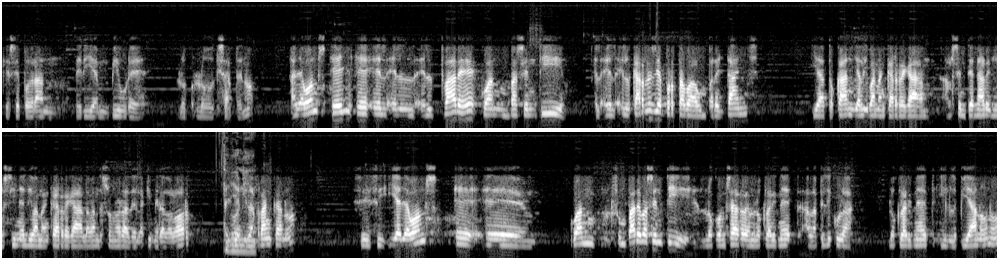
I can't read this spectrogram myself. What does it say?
que se podran, diríem, viure el dissabte. No? Ah, Llavors, ell, eh, el, el, el pare, quan va sentir... El, el, el Carles ja portava un parell d'anys ja tocant, ja li van encarregar al centenari del cine, li van encarregar la banda sonora de la Quimera de l'Or, allà a. Vilafranca, no? Sí, sí, i llavors, eh, eh, quan son pare va sentir el concert en el clarinet, a la pel·lícula, el clarinet i el piano, no?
